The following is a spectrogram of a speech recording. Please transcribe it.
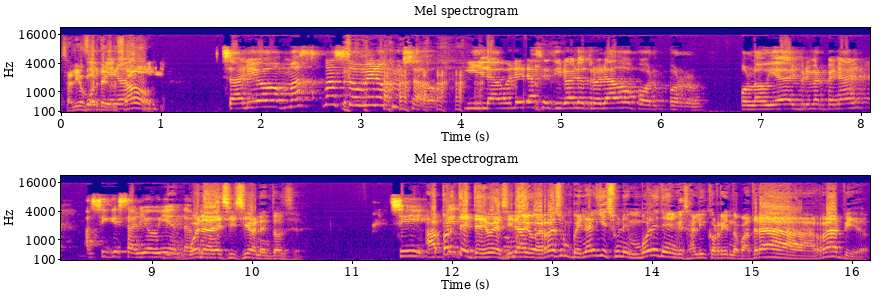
¿Salió fuerte cruzado? Salió más, más o menos cruzado. Y la golera se tiró al otro lado por, por, por la obviedad del primer penal, así que salió bien también. Buena decisión entonces. Sí. Aparte te voy a decir algo, agarras un penal y es un embole, tienen que salir corriendo para atrás rápido.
